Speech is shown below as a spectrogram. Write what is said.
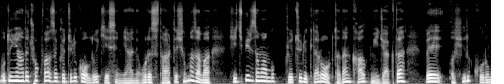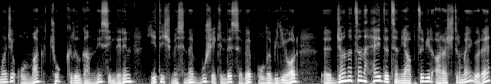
Bu dünyada çok fazla kötülük olduğu kesin yani orası tartışılmaz ama hiçbir zaman bu kötülükler ortadan kalkmayacak da ve aşırı korumacı olmak çok kırılgan nesillerin yetişmesine bu şekilde sebep olabiliyor. Ee, Jonathan Haydet'in yaptığı bir araştırmaya göre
